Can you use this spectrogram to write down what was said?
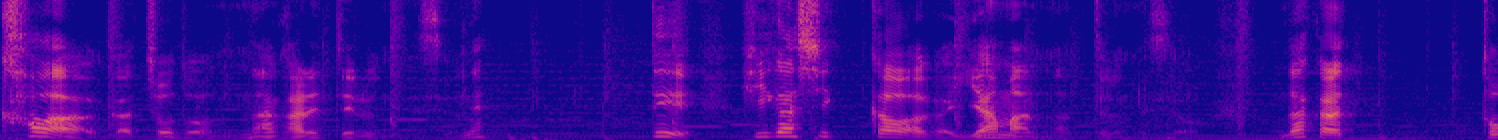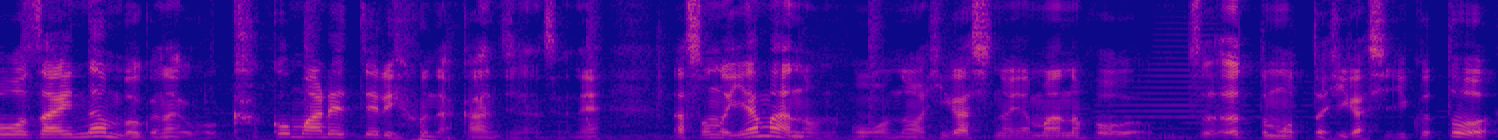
川がちょうど流れてるんですよね。で東側が山になってるんですよ。だから東西南北なんかこう囲まれてるような感じなんですよね。その山の方の東の山の方をずっともっと東行くと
